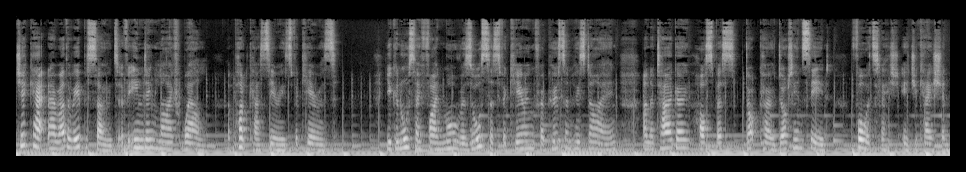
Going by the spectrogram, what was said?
check out our other episodes of Ending Life Well, a podcast series for carers. You can also find more resources for caring for a person who's dying on otagohospice.co.nz forward slash education.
